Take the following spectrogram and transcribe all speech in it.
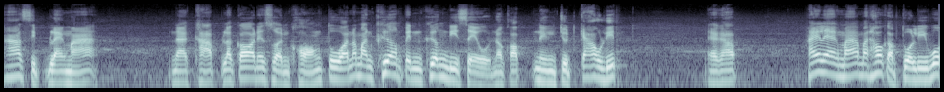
150 แรงม้านะครับแล้วก็ในส่วนของตัวน้ำมันเครื่องเป็นเครื่องดีเซลนะครับ1.9 ลิตรนะครับให้แรงม้ามาเท่ากับตัว r e v o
